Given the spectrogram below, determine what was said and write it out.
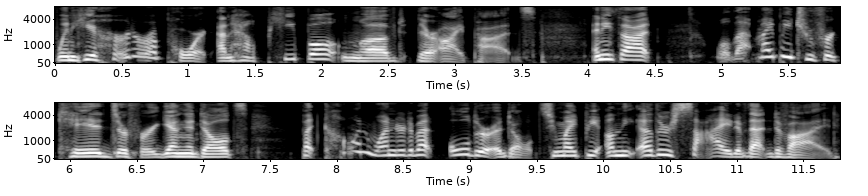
when he heard a report on how people loved their iPods. And he thought, well, that might be true for kids or for young adults, but Cohen wondered about older adults who might be on the other side of that divide.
